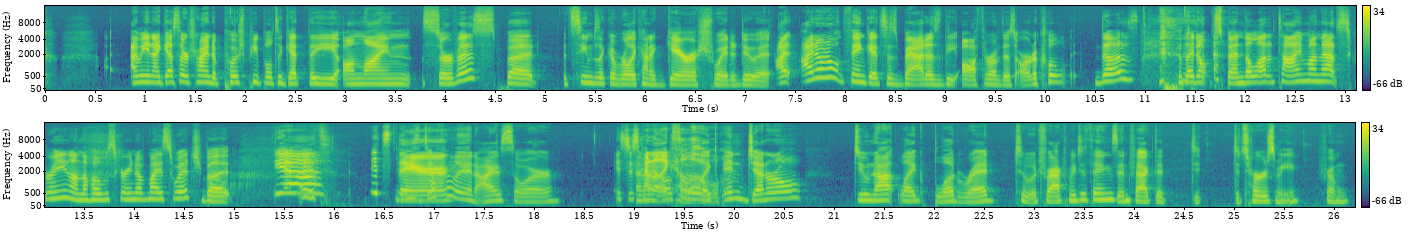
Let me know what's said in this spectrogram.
I mean, I guess they're trying to push people to get the online service, but it seems like a really kind of garish way to do it. I, I don't think it's as bad as the author of this article does because I don't spend a lot of time on that screen, on the home screen of my Switch, but Yeah, It's- it's, It's there. definitely an eyesore. It's just kind of like also, hello. Like in general, do not like blood red to attract me to things. In fact, it d- deters me from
